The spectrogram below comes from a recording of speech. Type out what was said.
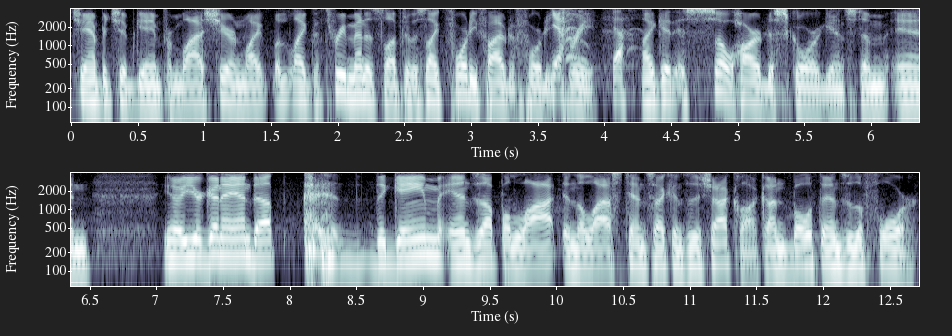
championship game from last year, and like like with three minutes left, it was like forty five to forty three. yeah. Like it is so hard to score against them, and you know you're going to end up. the game ends up a lot in the last ten seconds of the shot clock on both ends of the floor.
